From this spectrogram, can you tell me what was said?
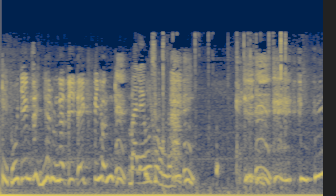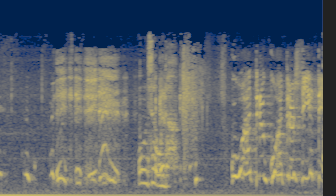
Te voy a enseñar una dirección. Vale, un segundo. Un segundo. 4478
